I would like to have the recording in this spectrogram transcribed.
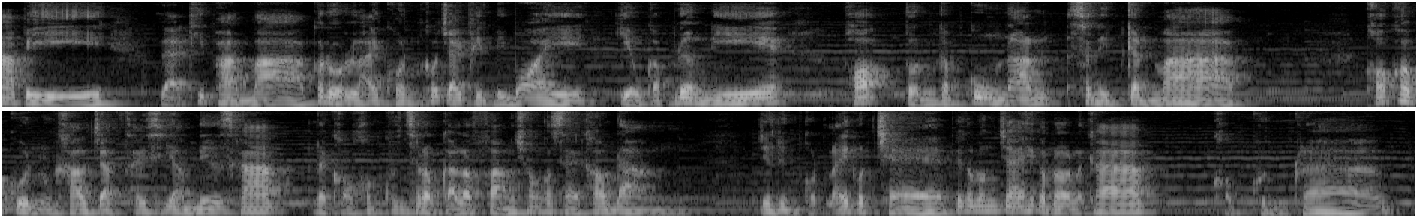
5 ปี และที่ผ่านมาก็โดนหลายคนเข้าใจผิดบ่อยๆ เกี่ยวกับเรื่องนี้ เพราะตนกับกุ้งนั้นสนิทกันมาก ขอขอบคุณข่าวจากไทยสยามนิวส์ครับ และขอขอบคุณสำหรับการรับฟังช่องกระแสข่าวดัง อย่าลืมกดไลค์กดแชร์ เป็นกำลังใจให้กับเรานะครับ ขอบคุณครับ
